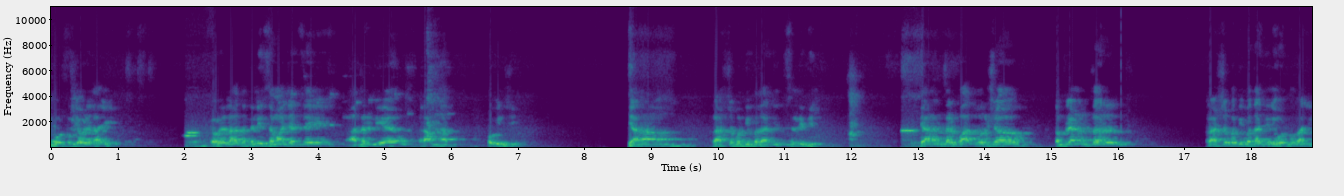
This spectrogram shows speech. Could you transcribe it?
निवडणूक ज्यावेळेला आली त्यावेळेला दलित समाजाचे आदरणीय रामनाथ कोविंदजी यांना राष्ट्रपती पदाची संधी दिली. त्यानंतर पाच वर्ष संपल्यानंतर राष्ट्रपती पदाची निवडणूक आली.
